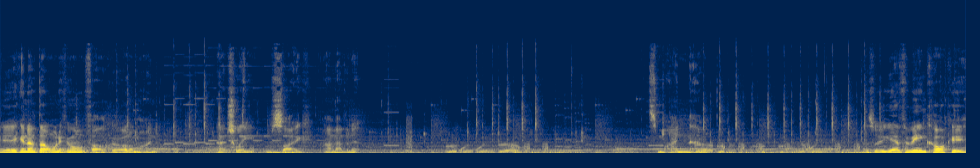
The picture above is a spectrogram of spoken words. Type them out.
Yeah, you can have that one if you want, Falco. I don't mind. Actually, psych. I'm having it. It's mine now. That's what you get for being cocky.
